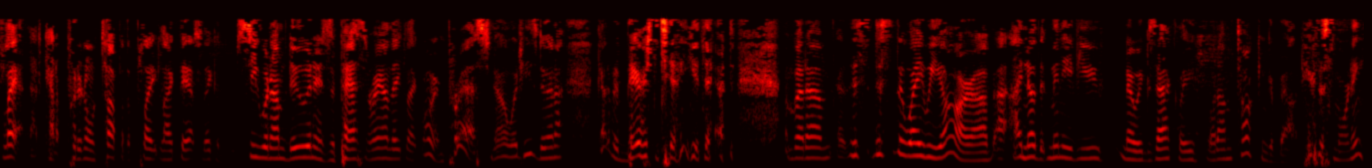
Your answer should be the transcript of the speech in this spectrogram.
flat. I'd kind of put it on top of the plate like that so they could see what I'm doing as they're passing around. They'd like, oh, impressed, you know, what he's doing. I'm kind of embarrassed to tell you that. But um, this, this is the way we are. Uh, I, I know that many of you know exactly what I'm talking about here this morning.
